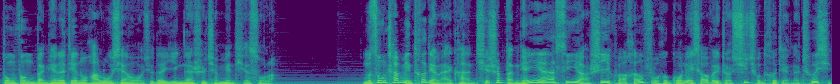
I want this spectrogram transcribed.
东风本田的电动化路线，我觉得应该是全面提速了。我们从产品特点来看，其实本田 ES-E 啊是一款很符合国内消费者需求特点的车型。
